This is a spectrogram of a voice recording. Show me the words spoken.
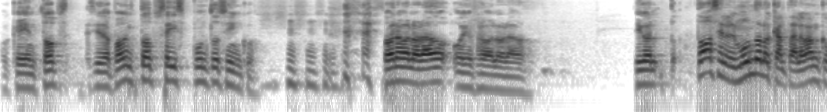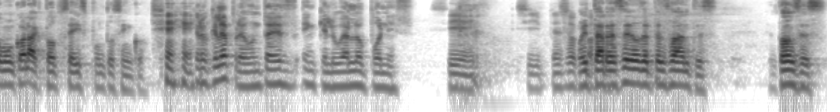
Ok, en top, si te pongo en top 6.5, ¿sobrevalorado o infravalorado? Digo, todos en el mundo lo catalogan como un quarterback top 6.5. Creo que la pregunta es en qué lugar lo pones. sí, sí, pienso Muy tarde, eso yo lo pensó antes. Entonces,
